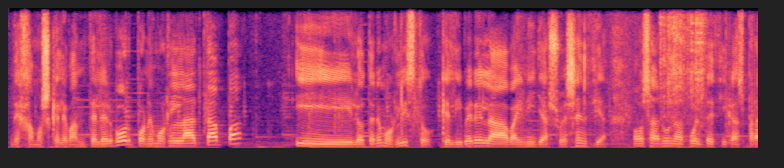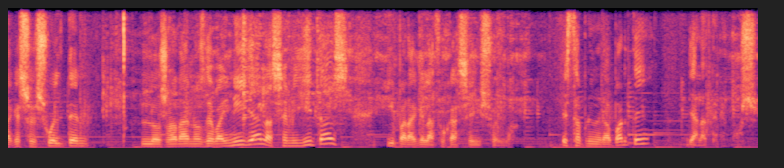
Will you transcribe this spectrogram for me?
Dejamos que levante el hervor, ponemos la tapa y lo tenemos listo, que libere la vainilla su esencia. Vamos a dar unas vueltecicas para que se suelten los granos de vainilla, las semillitas y para que el azúcar se disuelva. Esta primera parte ya la tenemos.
